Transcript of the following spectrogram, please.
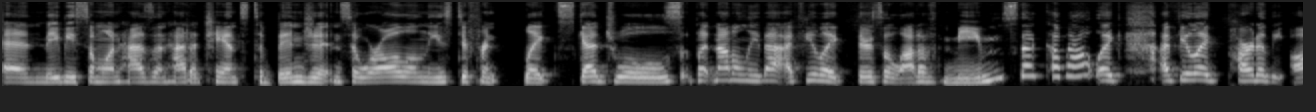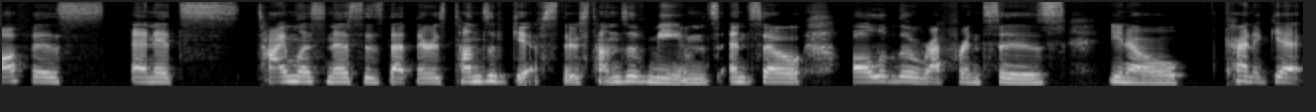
and maybe someone hasn't had a chance to binge it. And so we're all on these different like schedules. But not only that i feel like there's a lot of memes that come out. Like i feel like part of the office and its timelessness is that there's tons of gifs there's tons of memes. And so all of the references you know kind of get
